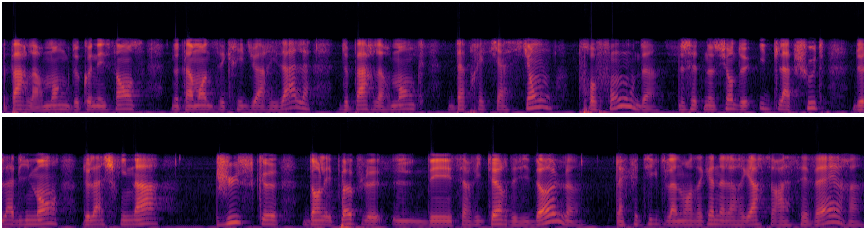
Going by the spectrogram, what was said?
de par leur manque de connaissances, notamment des écrits du Harizal, de par leur manque d'appréciation profonde de cette notion de hitlapshut, de l'habillement, de la shrina, jusque dans les peuples des serviteurs des idoles. La critique de la Zaken à leur égard sera sévère,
